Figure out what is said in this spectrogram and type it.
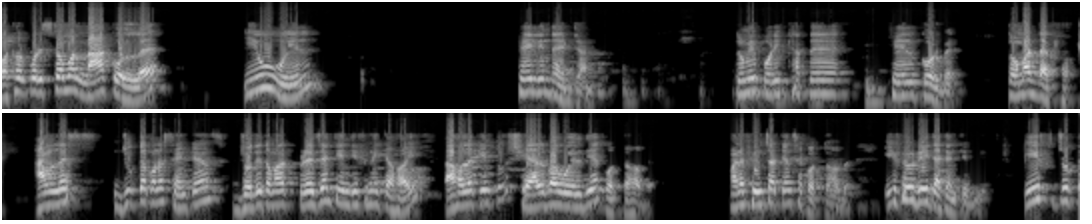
কঠোর পরিশ্রম না করলে you will fail in the exam তুমি পরীক্ষাতে ফেল করবে। তোমার দেখো আনলেস যুক্ত কোনো সেন্টেন্স যদি তোমার প্রেজেন্ট ইনডিফিনিটে হয়, তাহলে কিন্তু শ্যাল বা উইল দিয়ে করতে হবে। মানে ফিউচার টেন্সে করতে হবে। If you read attentively if যুক্ত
